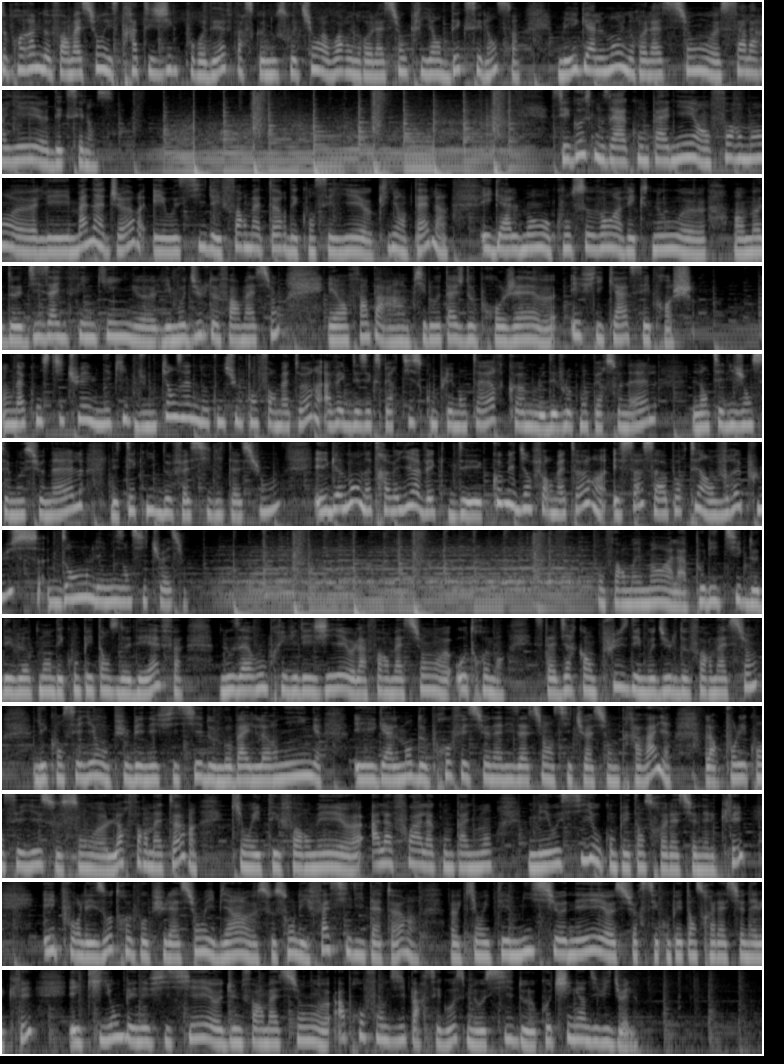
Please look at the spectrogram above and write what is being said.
Ce programme de formation est stratégique pour EDF parce que nous souhaitions avoir une relation client d'excellence, mais également une relation salarié d'excellence. Segos nous a accompagnés en formant euh, les managers et aussi les formateurs des conseillers euh, clientèle, également en concevant avec nous euh, en mode design thinking les modules de formation et enfin par un pilotage de projet efficace et proche on a constitué une équipe d'une quinzaine de consultants formateurs avec des expertises complémentaires comme le développement personnel, l'intelligence émotionnelle, les techniques de facilitation. Et également, on a travaillé avec des comédiens formateurs et ça, ça a apporté un vrai plus dans les mises en situation. Conformément à la politique de développement des compétences d'EDF, nous avons privilégié euh, la formation euh, autrement. C'est-à-dire qu'en plus des modules de formation, les conseillers ont pu bénéficier de mobile learning et également de professionnalisation en situation de travail. Alors pour les conseillers, ce sont euh, leurs formateurs qui ont été formés à la fois à l'accompagnement mais aussi aux compétences relationnelles clés. Et pour les autres populations, eh bien, ce sont les facilitateurs qui ont été missionnés euh, sur ces compétences relationnelles clés et qui ont bénéficié d'une formation approfondie par Segos, mais aussi de coaching individuel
